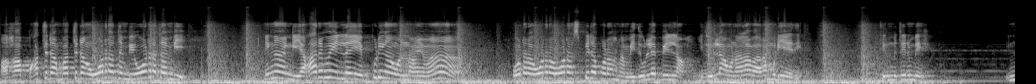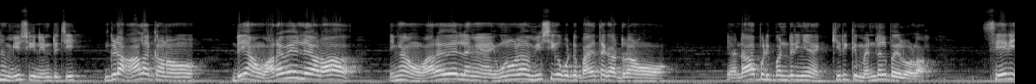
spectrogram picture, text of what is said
ஆஹா பார்த்துட்டான் பார்த்துட்டான். ஓடுற தம்பி ஓடுற தம்பி. எங்க அங்கே யாருமே இல்லை. எப்படிங்க வந்தான் இவன்? ஓடுற ஓடுற ஓடுற ஸ்பீடாக போடா. நம்ம இது உள்ளே போயிடலாம். இது உள்ளே அவனால் வர முடியாது. திரும்ப திரும்பி. இன்னும் மியூசிக் நின்றுச்சு? இங்கடா ஆளை காணோம். டேய் அவன் வரவே இல்லையாடா. எங்க அவன் வரவே இல்லைங்க. இவனோட மியூசிக்கை போட்டு பயத்தை காட்டுறானோ? ஏன்டா இப்படி பண்ணுறீங்க கிறுக்கு மெண்டல் பயிலோலா சரி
